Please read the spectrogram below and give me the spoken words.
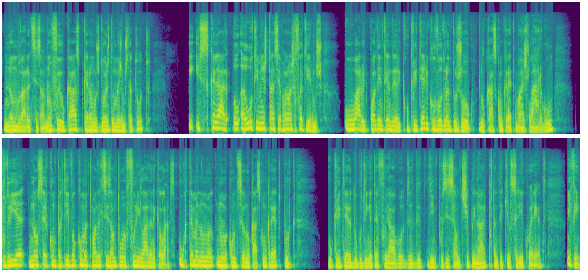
não mudar a decisão. Não foi o caso porque eram os dois do mesmo estatuto. E, e se calhar a última instância para nós refletirmos o árbitro pode entender que o critério que levou durante o jogo, no caso concreto mais largo, poderia não ser compatível com uma tomada de decisão tão afunilada naquele lance. O que também não, não aconteceu no caso concreto, porque o critério do Godinho até foi algo de, de, de imposição disciplinar, portanto aquilo seria coerente. Enfim,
